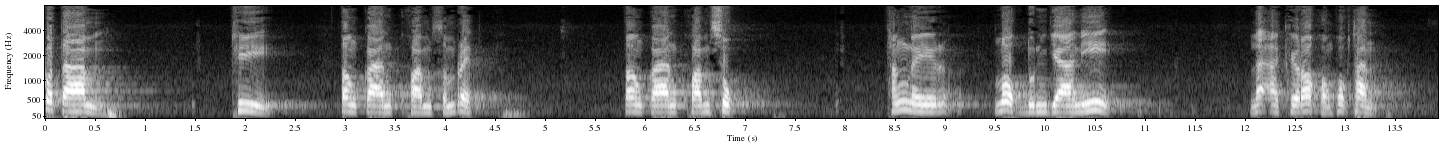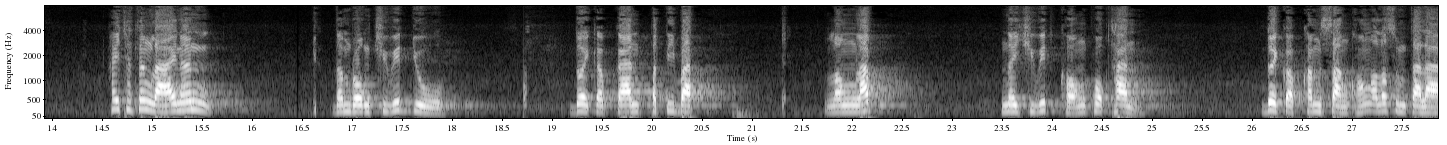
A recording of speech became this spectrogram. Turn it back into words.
ก็ตามที่ต้องการความสำเร็จ ต้องการความสุข ทั้งในโลกดุนยานี้ และอาเคราของพวกท่าน ให้ท่านทั้งหลายนั้นดำรงชีวิตอยู่ โดยกับการปฏิบัติรองรับในชีวิตของพวกท่าน ด้วยกับคำสั่งของอัลลอฮฺสุมตาลา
